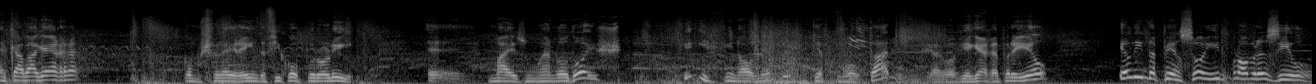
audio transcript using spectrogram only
acaba a guerra. Gomes Freire ainda ficou por ali eh, mais um ano ou dois e, e, finalmente teve que voltar, já havia guerra para ele. Ele ainda pensou em ir para o Brasil,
